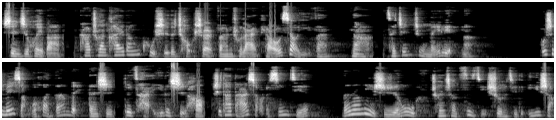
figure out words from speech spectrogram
甚至会把他穿开裆裤时的丑事儿翻出来调笑一番，那才真正没脸呢。不是没想过换单位，但是对彩衣的嗜好是他打小的心结。能让历史人物穿上自己设计的衣裳，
